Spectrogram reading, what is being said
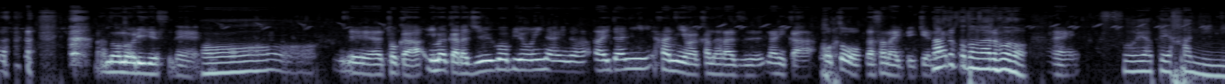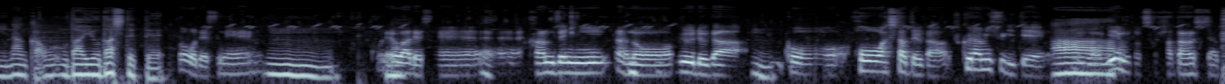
あのノリですね。でとか、今から15秒以内の間に犯人は必ず何か音を出さないといけない。なるほど、なるほど。はい、そうやって犯人になんかおお題を出してて、そうですね。うん。これはですね、完全にあのルールがうん。こう飽和したというか、膨らみすぎて、あゲームとして破綻しちゃって、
